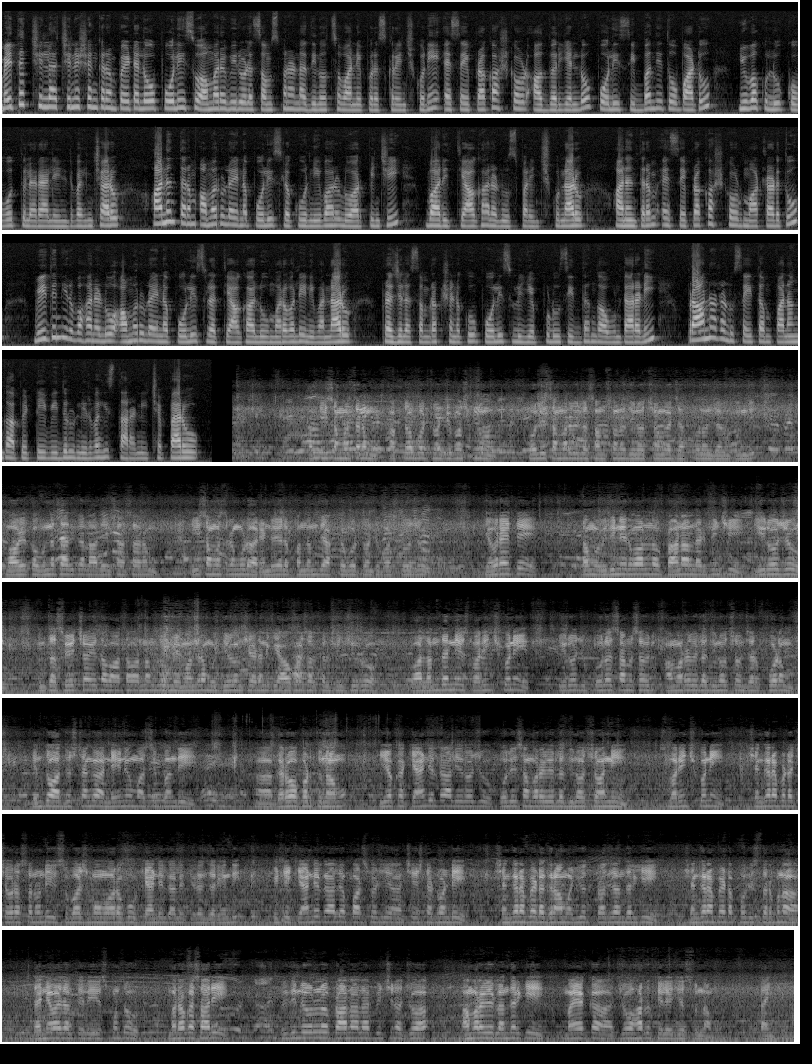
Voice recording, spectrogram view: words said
మెదక్ జిల్లా చినశంకరంపేటలో పోలీసు అమరవీరుల సంస్మరణ దినోత్సవాన్ని పురస్కరించుకుని ఎస్ఐ ప్రకాష్ గౌడ్ ఆధ్వర్యంలో పోలీస్ సిబ్బందితో పాటు యువకులు కొవ్వొత్తుల ర్యాలీ నిర్వహించారు. అనంతరం అమరులైన పోలీసులకు నివాళులు అర్పించి వారి త్యాగాలను స్మరించుకున్నారు. అనంతరం ఎస్ఐ ప్రకాష్ గౌడ్ మాట్లాడుతూ విధి నిర్వహణలో అమరులైన పోలీసుల త్యాగాలు మరవలేనివన్నారు. ప్రజల సంరక్షణకు పోలీసులు ఎప్పుడూ సిద్ధంగా ఉంటారని ప్రాణాలను సైతం పనంగా పెట్టి విధులు నిర్వహిస్తారని చెప్పారు. ప్రతి సంవత్సరం అక్టోబర్ ట్వంటీ ఫస్ట్ను పోలీస్ అమరవీరుల సంస్మరణ దినోత్సవంగా జరుపుకోవడం జరుగుతుంది. మా యొక్క ఉన్నతాధికారుల ఆదేశానుసారం ఈ సంవత్సరం కూడా రెండు వేల పంతొమ్మిది అక్టోబర్ ట్వంటీ ఫస్ట్ రోజు ఎవరైతే తమ విధి నిర్వహణలో ప్రాణాలు నడిపించి ఈరోజు ఇంత స్వేచ్ఛాయుత వాతావరణంలో మేమందరం ఉద్యోగం చేయడానికి అవకాశాలు కల్పించారో వాళ్ళందరినీ స్మరించుకొని ఈరోజు పోలీస్ సమస్య అమరవీరుల దినోత్సవం జరుపుకోవడం ఎంతో అదృష్టంగా నేను మా సిబ్బంది గర్వపడుతున్నాము. ఈ యొక్క క్యాండిల్ ర్యాలీ ఈరోజు పోలీస్ అమరవీరుల దినోత్సవాన్ని స్మరించుకొని శంకరపేట చౌరస్తా నుండి సుభాష్ బొమ్మ వరకు క్యాండిల్ ర్యాలీ తీయడం జరిగింది. ఇటు క్యాండిల్ ర్యాలీలో పార్టిసిపేట్ చేసినటువంటి శంకరంపేట గ్రామ యూత్ ప్రజలందరికీ శంకరంపేట పోలీస్ తరఫున ధన్యవాదాలు తెలియజేసుకుంటూ మరొకసారి విధి ప్రాణాలు అర్పించిన జో అమరవీరులందరికీ మా యొక్క జోహార్లు తెలియజేస్తున్నాము. Thank you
